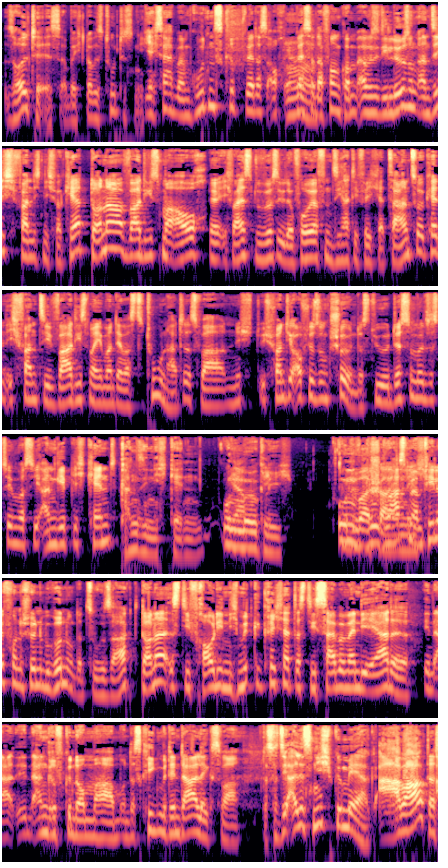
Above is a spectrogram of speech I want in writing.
Sollte es, aber ich glaube, es tut es nicht. Ja, ich sage, beim guten Skript wäre das auch besser davon kommen. Aber die Lösung an sich fand ich nicht verkehrt. Donner war diesmal auch, äh, ich weiß, du wirst ihr wieder vorwerfen, sie hat die Fähigkeit, Zahlen zu erkennen. Ich fand, sie war diesmal jemand, der was zu tun hatte. Es war nicht, ich fand die Auflösung schön. Das Duodecimal-System, was sie angeblich kennt, Kann sie nicht kennen. Unmöglich. Unwahrscheinlich. Du, du hast mir am Telefon eine schöne Begründung dazu gesagt. Donner ist die Frau, die nicht mitgekriegt hat, dass die Cybermen die Erde in, in Angriff genommen haben und das Krieg mit den Daleks war. das hat sie alles nicht gemerkt. Aber, Das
